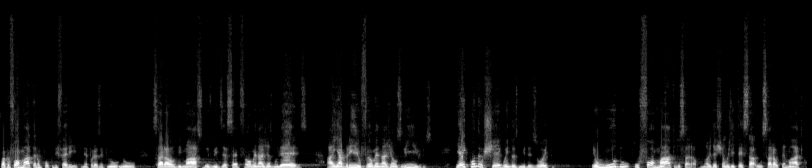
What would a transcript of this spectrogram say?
Só que o formato era um pouco diferente, né? Por exemplo, no, no Sarau de março de 2017 foi uma homenagem às mulheres, aí em abril foi uma homenagem aos livros. E aí, quando eu chego em 2018, eu mudo o formato do sarau. Nós deixamos de ter o sarau temático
